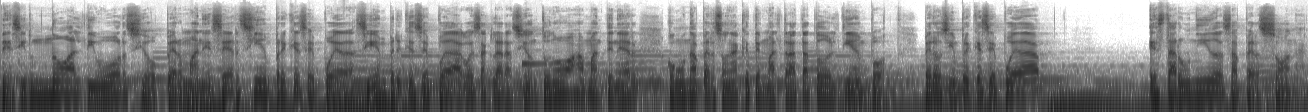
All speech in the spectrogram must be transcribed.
decir no al divorcio, permanecer siempre que se pueda, siempre que se pueda. Hago esa aclaración. Tú no vas a mantener con una persona que te maltrata todo el tiempo, pero siempre que se pueda estar unido a esa persona.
